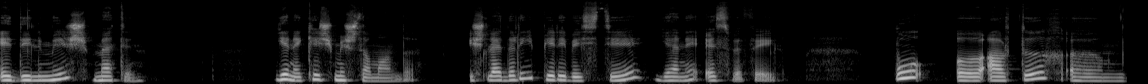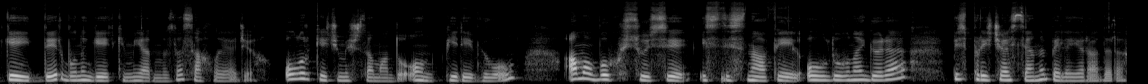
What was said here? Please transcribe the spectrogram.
edilmiş mətin. Yenə keçmiş zamandı. İşlədirik perivesti, yəni es və feil. Bu artıq qeyddir. Bunu qeyd kimi yadımızda saxlayacağıq. Olur keçmiş zamanda on privol, amma bu xüsusi istisna feil olduğuna görə biz pričastiyanı belə yaradırıq.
